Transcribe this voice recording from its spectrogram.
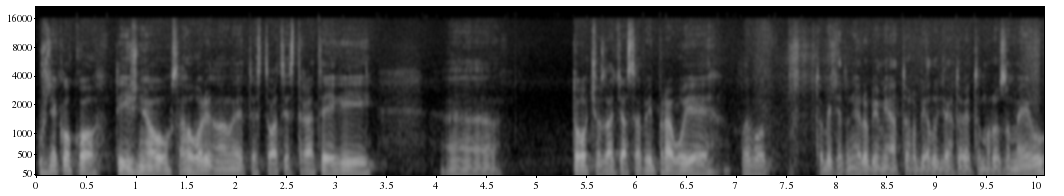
už niekoľko týždňov sa hovorí o novej testovacej stratégii. Uh, to, čo zatiaľ sa pripravuje, lebo to viete, to nerobím ja, to robia ľudia, ktorí tomu rozumejú,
